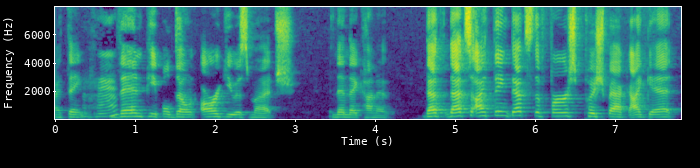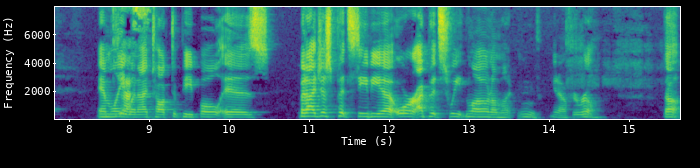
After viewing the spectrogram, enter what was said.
I think mm-hmm. then people don't argue as much. And then they kind of, that, that's, I think that's the first pushback I get, Emily, yes. when I talk to people is, but I just put stevia or I put sweet and low. And I'm like, mm, you know, for real, don't,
